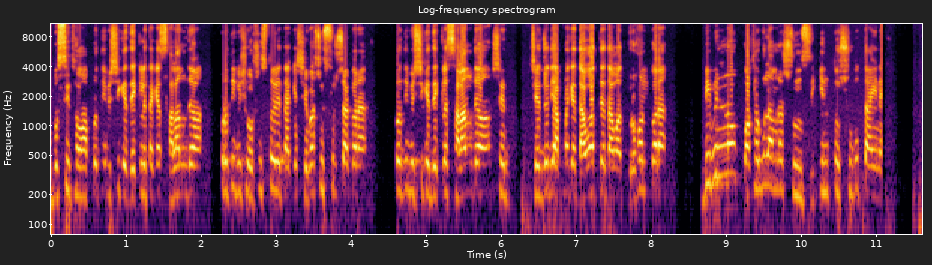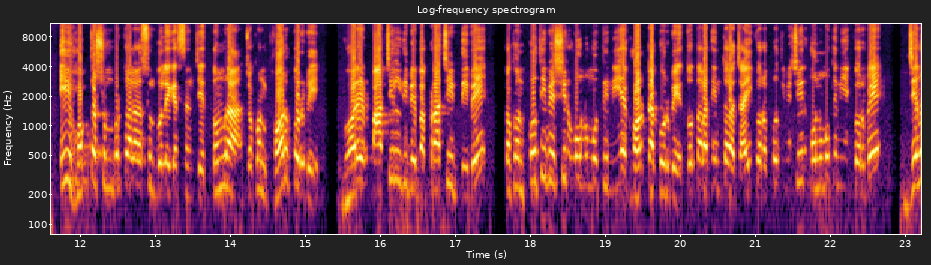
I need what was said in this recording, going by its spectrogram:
উপস্থিত হওয়া, প্রতিবেশীকে দেখলে তাকে সালাম দেওয়া, প্রতিবেশী অসুস্থ হলে তাকে সেবা শুশ্রূষা করা, প্রতিবেশীকে দেখলে সালাম দেওয়া, সে সে যদি আপনাকে দাওয়াত দেয়, দাওয়াত গ্রহণ করা, বিভিন্ন কথাগুলো আমরা শুনছি, কিন্তু শুধু তাই না এই হকটা সম্পর্কে আল্লাহ রাসুল বলে গেছেন যে, তোমরা যখন ঘর করবে ঘরের পাঁচিল দিবে বা প্রাচীর দিবে, তখন প্রতিবেশীর অনুমতি নিয়ে ঘরটা করবে। দোতলা, তিনতলা যাই করো, প্রতিবেশীর অনুমতি নিয়ে করবে, যেন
